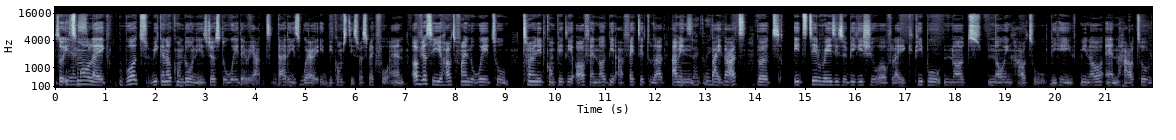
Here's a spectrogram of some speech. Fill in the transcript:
So it's Yes. more like what we cannot condone is just the way they react. That is where it becomes disrespectful. And obviously, you have to find a way to turn it completely off and not be affected to that. I mean, Exactly. by that. But it still raises a big issue of like people not knowing how to behave, you know, and how to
